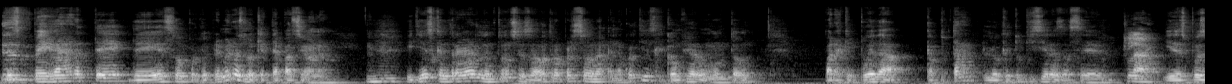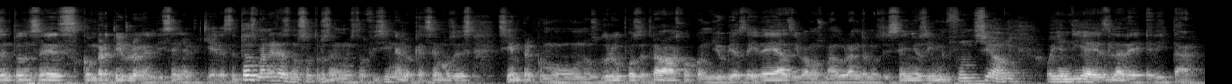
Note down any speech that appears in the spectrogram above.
despegarte de eso porque primero es lo que te apasiona. Y tienes que entregarlo entonces a otra persona en la cual tienes que confiar un montón para que pueda captar lo que tú quisieras hacer. Claro. Y después entonces convertirlo en el diseño que quieres. De todas maneras, nosotros en nuestra oficina lo que hacemos es siempre como unos grupos de trabajo con lluvias de ideas y vamos madurando los diseños. Y mi función hoy en día es la de editar.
